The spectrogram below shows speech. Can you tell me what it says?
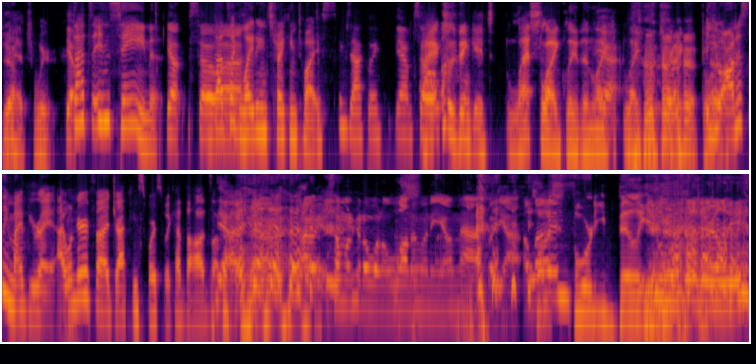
Yeah. yeah, it's weird. Yep. That's insane. Yep. So That's uh, like lightning striking twice. exactly. Yeah. So I actually think it's less likely than like Yeah. lightning striking. twice. You honestly might be right. I wonder if uh, DraftKings Sportsbook had the odds on yeah, that. I- someone could have won a lot of money on that. But yeah, Plus eleven. forty billion. Literally.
